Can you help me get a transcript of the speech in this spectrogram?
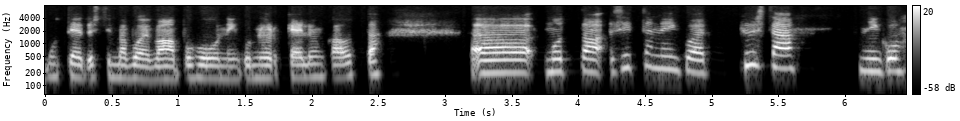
mutta tietysti mä voin vaan puhua niin kuin nyrkkeilyn kautta. Öö, mutta sitten niin kuin, että kyllä sitä niin kuin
